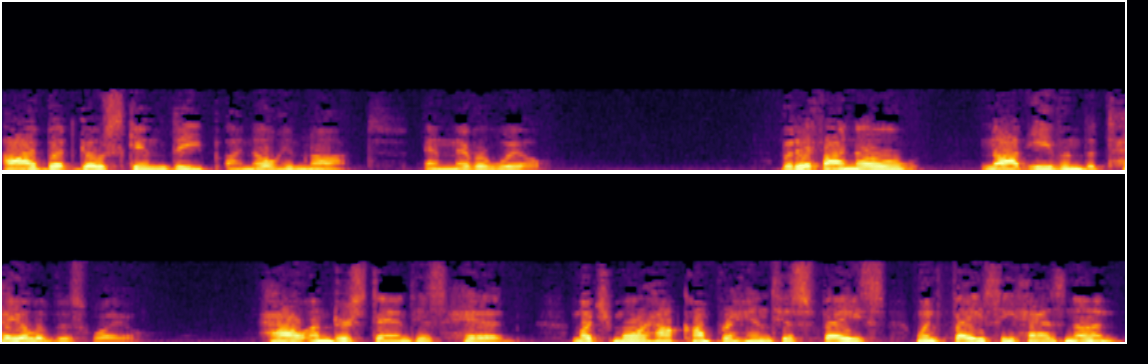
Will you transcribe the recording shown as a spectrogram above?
I but go skin deep, I know him not, and never will. But if I know not even the tail of this whale, how understand his head much more how comprehend his face, when face he has none.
